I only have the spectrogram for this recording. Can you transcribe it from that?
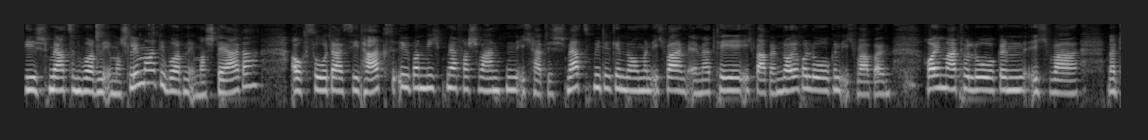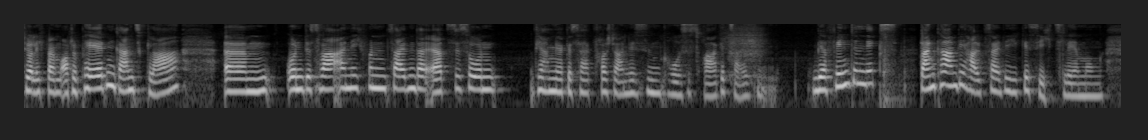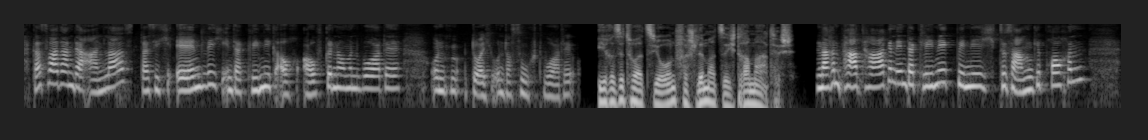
Die Schmerzen wurden immer schlimmer, die wurden immer stärker. Auch so, dass sie tagsüber nicht mehr verschwanden. Ich hatte Schmerzmittel genommen, ich war im MRT, ich war beim Neurologen, ich war beim Rheumatologen, ich war natürlich beim Orthopäden, ganz klar. Ähm, und es war eigentlich von Seiten der Ärzte so die haben mir gesagt, Frau Stein, das ist ein großes Fragezeichen. Wir finden nichts. Dann kam die halbseitige Gesichtslähmung. Das war dann der Anlass, dass ich ähnlich in der Klinik auch aufgenommen wurde und durchuntersucht wurde. Ihre Situation verschlimmert sich dramatisch. Nach ein paar Tagen in der Klinik bin ich zusammengebrochen.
